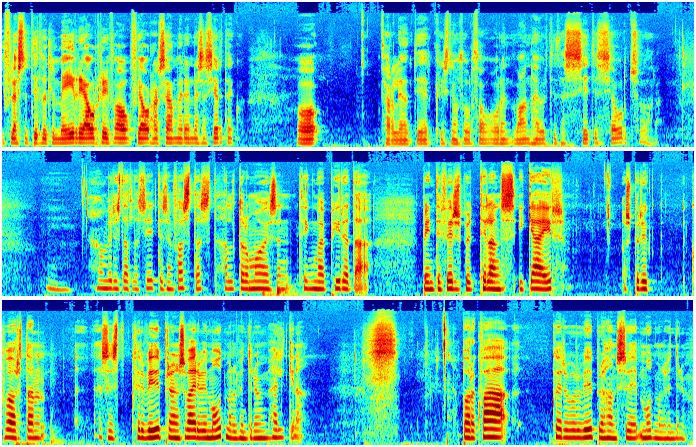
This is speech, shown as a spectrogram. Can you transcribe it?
í flestum tilfellu meiri áhrif á fjárhagssamherja en þessa sértæku. Og þar að leiðandi er Kristján Þór þá orðin vanhæfur til þess að setja þessi sjáurútsöðara mm. Hann verist alltaf að setja sem fastast. Haldur á mói sem þingmaði pírata beindi fyrirspurt til hans í gær og spurði hvort hann sérst, hver viðbröðans væri við mótmálafundinum um helgina. Bara hvað hver voru viðbröð hans við mótmálafundinum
